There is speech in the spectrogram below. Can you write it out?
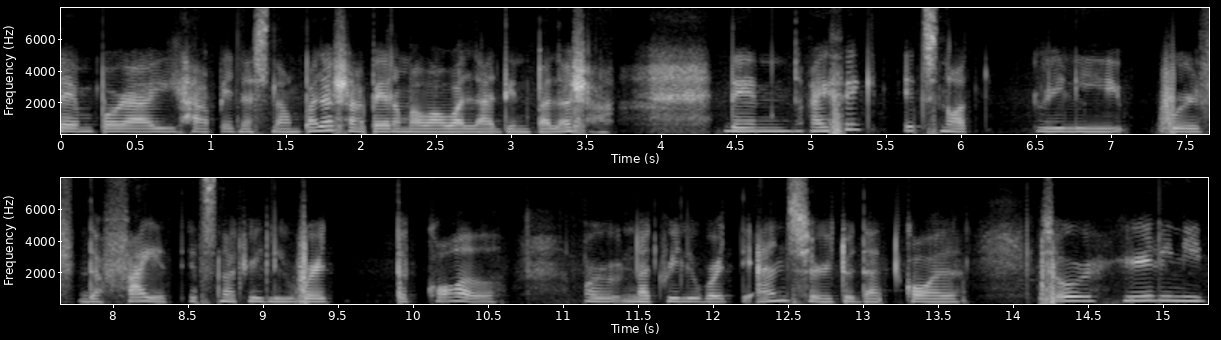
temporary happiness lang pala siya, pero mawawala din pala siya, then I think it's not really worth the fight. It's not really worth the call or not really worth the answer to that call. So you really need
